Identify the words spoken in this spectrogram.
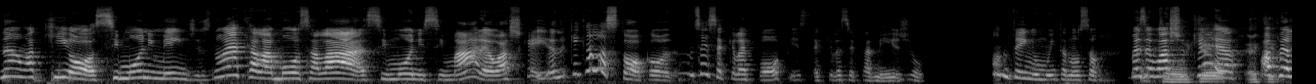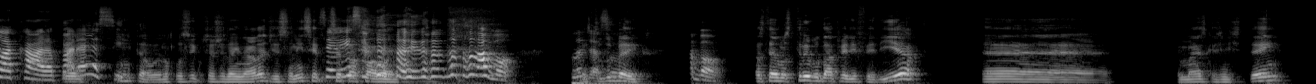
Não, aqui, ó, Simone Mendes. Não é aquela moça lá, Simone Simara? Eu acho que é. O que, que elas tocam? Não sei se aquilo é pop, se aquilo é sertanejo. Eu não tenho muita noção. Mas eu Então, acho é que que é eu- ela. é Ó, pela cara, parece. Então, eu não consigo te ajudar em nada disso. Eu nem sei do que Você você nem tá falando. então tá bom. Mas tudo bem. Tá bom. Nós temos Tribo da Periferia. É... O que mais que a gente tem?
